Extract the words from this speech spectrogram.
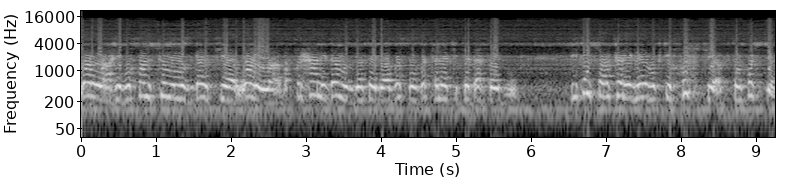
واللهی بۆ خۆم سوم و مزگەوتە والله بە قورحانی دا مزگەوتی دابەست زەکەناکی تێداکەی بوو دیتم ساکەێک لێ بکتی خوشتە کتم خوشتە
